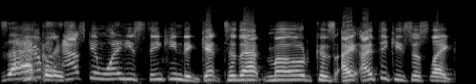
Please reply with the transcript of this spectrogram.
exactly. You ever ask him what he's thinking to get to that mode? Because I, I think he's just like,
